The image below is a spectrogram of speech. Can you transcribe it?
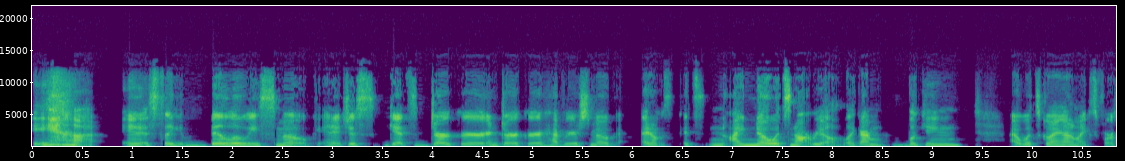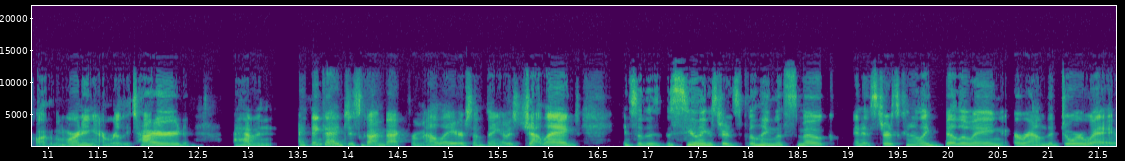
Yeah. And it's like billowy smoke and it just gets darker and darker, heavier smoke. I don't it's I know it's not real. Like I'm looking what's going on. I'm like, it's four o'clock in the morning. I'm really tired. I haven't, I think I had just gotten back from LA or something. I was jet lagged. And so the, the ceiling starts filling with smoke and it starts kind of like billowing around the doorway.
